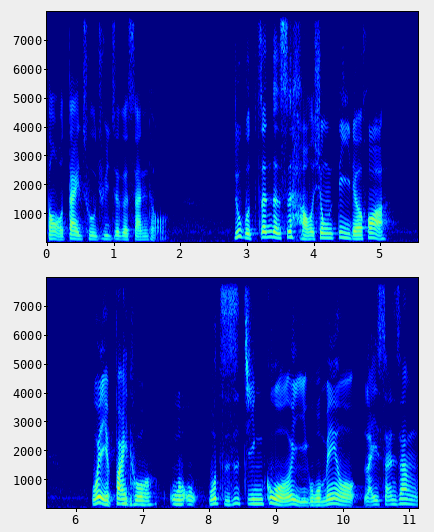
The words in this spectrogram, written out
帮我带出去这个山头。如果真的是好兄弟的话，我也拜托我，我我只是经过而已，我没有来山上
